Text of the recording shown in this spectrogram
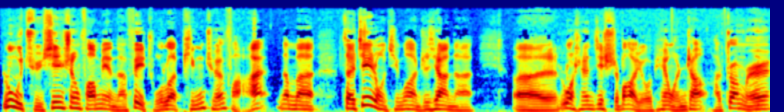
录取新生方面呢废除了平权法案。那么在这种情况之下呢，呃，《洛杉矶时报》有一篇文章啊，专门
